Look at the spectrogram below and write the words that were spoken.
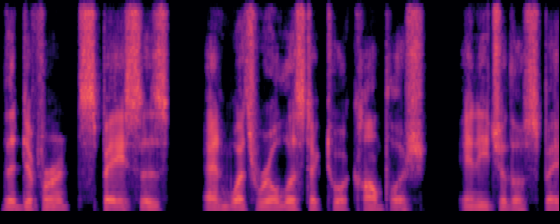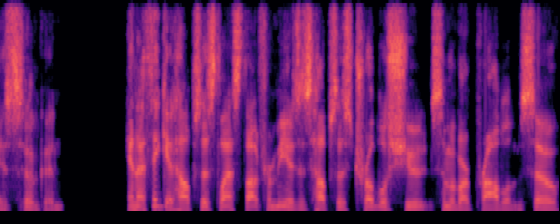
the different spaces and what's realistic to accomplish in each of those spaces. So good. And I think it helps us, last thought for me is it helps us troubleshoot some of our problems. So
